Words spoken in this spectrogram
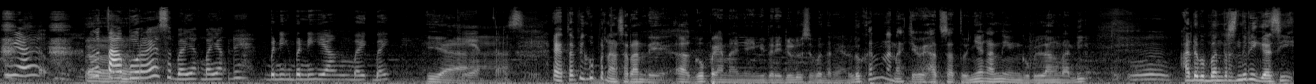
Iya, lu tabur aja sebanyak-banyak deh benih-benih yang baik-baik. Iya. Gitu sih. Eh tapi gue penasaran deh, gue pengen nanya ini dari dulu sebenarnya. Lu kan anak cewek satu-satunya kan yang gue bilang tadi. Hmm. Ada beban tersendiri gak sih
